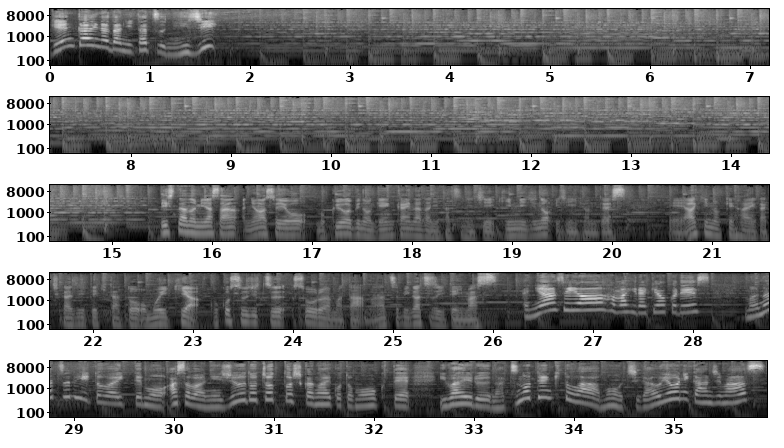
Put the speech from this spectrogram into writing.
限界灘に立つ虹リスナーの皆さん、あにわせよ。木曜日の限界灘に立つ日、金日のイジンヒョンです。えー秋の気配が近づいてきたと思いきや、ここ数日、ソウルはまた真夏日が続いています。あにゃんせよ浜平京子です真夏日とは言っても朝は20度ちょっとしかないことも多くていわゆる夏の天気とはもう違うように感じます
